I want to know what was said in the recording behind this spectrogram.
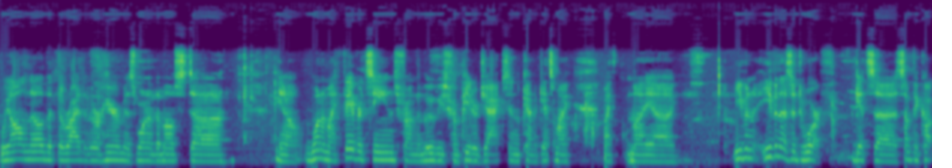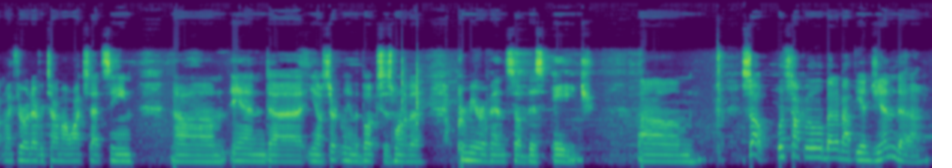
We all know that the Ride of the Rohirrim is one of the most, uh, you know, one of my favorite scenes from the movies from Peter Jackson. Kind of gets my my my uh, even even as a dwarf gets uh, something caught in my throat every time I watch that scene. Um, and uh, you know, certainly in the books is one of the premier events of this age. Um, so let's talk a little bit about the agenda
